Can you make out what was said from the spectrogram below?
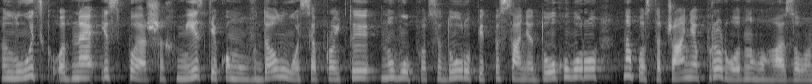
Луцьк одне із перших міст, якому вдалося пройти нову процедуру підписання договору на постачання природного газу.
